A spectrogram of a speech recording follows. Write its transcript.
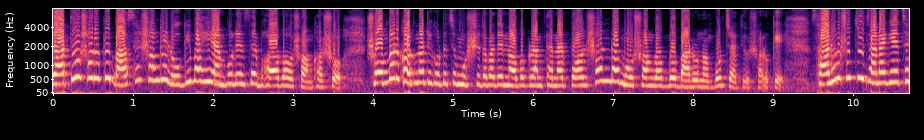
জাতীয় সড়কে বাসের সঙ্গে রোগীবাহী অ্যাম্বুলেন্সের ভয়াবহ সংঘর্ষ। সোমবার ঘটনাটি ঘটেছে মুর্শিদাবাদের নবগ্রাম থানার পলসন্ডা মোড় সংলগ্ন বারো নম্বর জাতীয় সড়কে। স্থানীয় সূত্রে জানা গিয়েছে,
